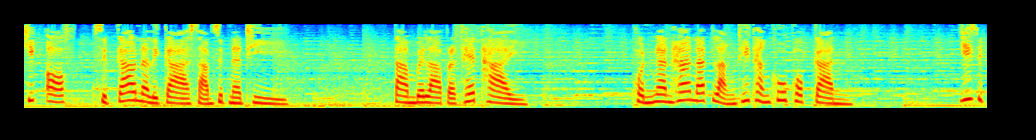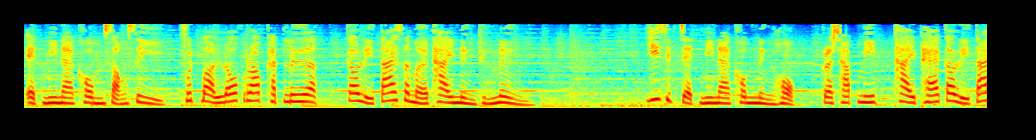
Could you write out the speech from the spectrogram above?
คิกออฟ 19 นาฬิกา 30 นาที ตามเวลาประเทศไทย ผลงาน 5 นัดหลังที่ทั้งคู่พบกัน 21 มีนาคม 24 ฟุตบอลโลกรอบคัดเลือก เกาหลีใต้เสมอไทย 1-1 27 มีนาคม 16 กระชับมิตร ไทยแพ้เกาหลีใต้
